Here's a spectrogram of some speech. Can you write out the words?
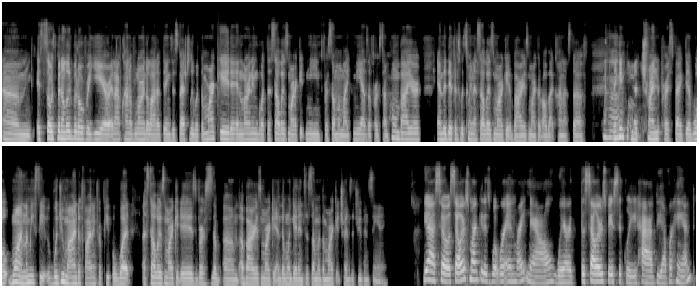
um, it's so it's been a little bit over a year and i've kind of learned a lot of things especially with the market and learning what the seller's market means for someone like me as a first time home buyer and the difference between a seller's market buyer's market all that kind of stuff uh-huh. thinking from a trend perspective well one let me see would you mind defining for people what a seller's market is versus a, um, a buyer's market and then we'll get into some of the market trends that you've been seeing yeah, so a seller's market is what we're in right now, where the sellers basically have the upper hand.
